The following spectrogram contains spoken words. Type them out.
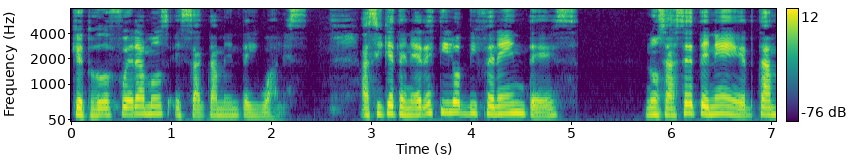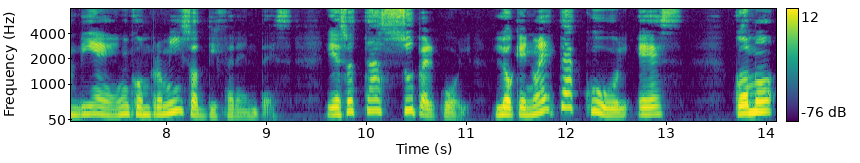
que todos fuéramos exactamente iguales. Así que tener estilos diferentes nos hace tener también compromisos diferentes. Y eso está súper cool. Lo que no está cool es cómo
